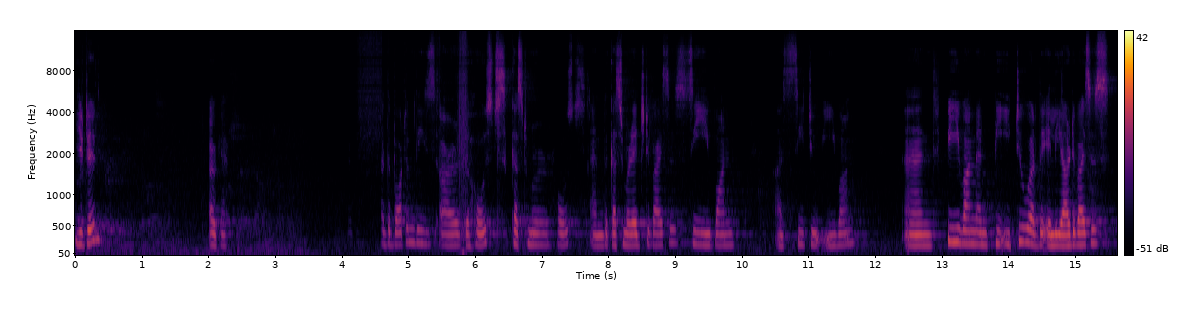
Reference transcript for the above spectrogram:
You did? Okay. At the bottom, these are the hosts, customer hosts, and the customer edge devices, CE1, uh, C2E1. And PE1 and PE2 are the LER devices,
